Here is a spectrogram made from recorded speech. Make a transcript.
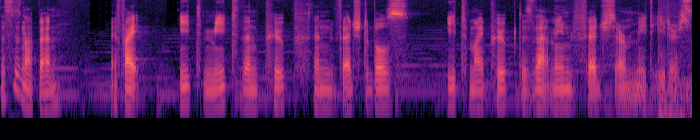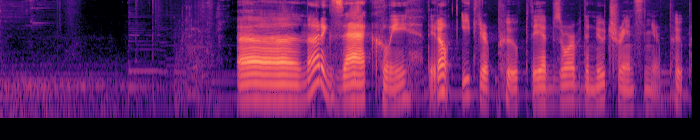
This is not bad. If I eat meat, then poop, then vegetables eat my poop, does that mean veg are meat eaters? Uh, not exactly. They don't eat your poop, they absorb the nutrients in your poop.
